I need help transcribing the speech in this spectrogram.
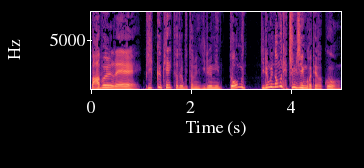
마블의 B급 캐릭터들부터는 이름이 너무, 이름을 너무 대충 지은 것 같아갖고.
